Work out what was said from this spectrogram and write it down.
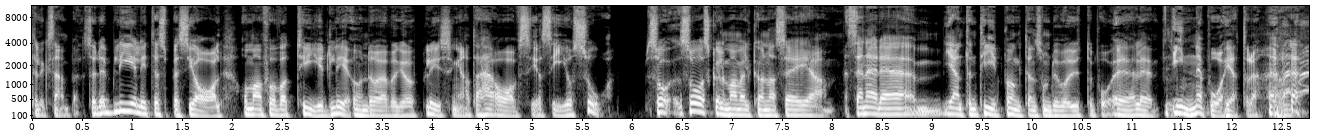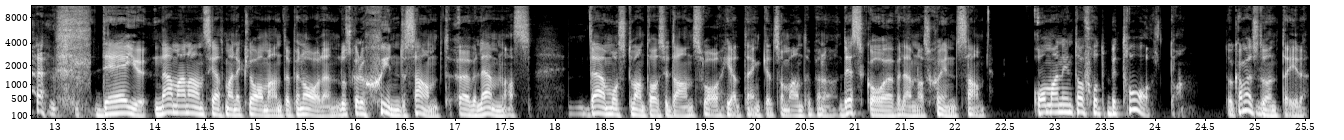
till exempel. Så det blir lite special och man får vara tydlig under övriga upplysningar att det här avser si och så. Så, så skulle man väl kunna säga. Sen är det egentligen tidpunkten som du var ute på, eh, eller inne på heter det. Ja. det är ju när man anser att man är klar med entreprenaden, då ska det skyndsamt överlämnas. Där måste man ta sitt ansvar helt enkelt som entreprenör. Det ska överlämnas skyndsamt. Om man inte har fått betalt då? Då kan man strunta i det.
